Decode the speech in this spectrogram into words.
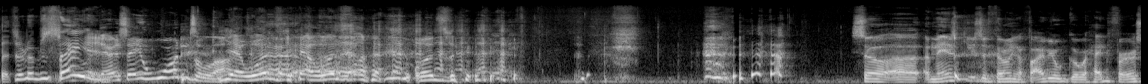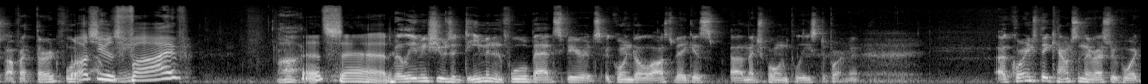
that's what I'm saying. Dare I say one's a lot? Yeah, one's yeah, one's one's. So uh, a man is accused of throwing a five-year-old girl head first off a third floor. Oh, she was five. Fuck. That's sad. believing she was a demon and full of bad spirits, according to the Las Vegas uh, Metropolitan Police Department. According to the accounts in the arrest report,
